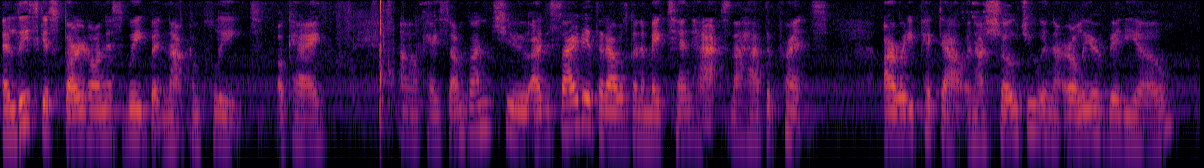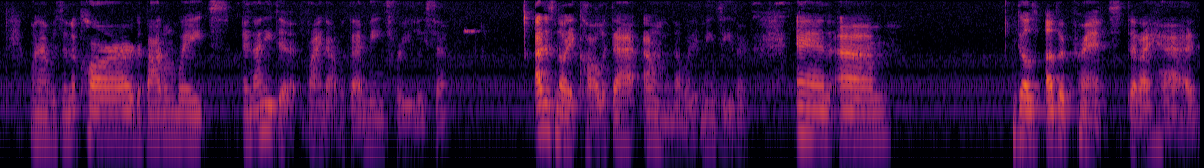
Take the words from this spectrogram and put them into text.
at least get started on this week, but not complete. Okay. Okay, so I'm going to, I decided that I was going to make 10 hats, and I have the prints already picked out, and I showed you in the earlier video when I was in the car, the bottom weights, and I need to find out what that means for you, Lisa. I just know they call it that. I don't even know what it means either. And um, those other prints that I had,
